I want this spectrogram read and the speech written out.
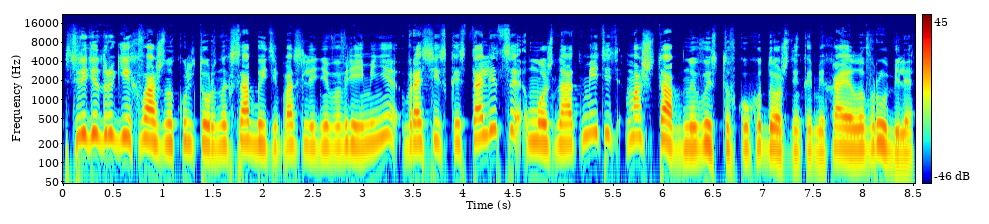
Среди других важных культурных событий последнего времени в российской столице можно отметить масштабную выставку художника Михаила Врубеля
